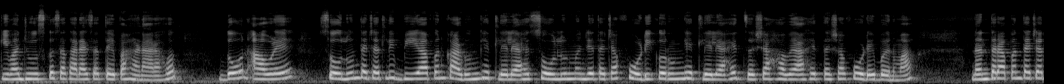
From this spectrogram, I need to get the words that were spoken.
किंवा ज्यूस कसा करायचा ते पाहणार आहोत. दोन आवळे सोलून त्याच्यातली बिया आपण काढून घेतलेले आहेत. सोलून म्हणजे त्याच्या फोडी करून घेतलेल्या आहेत. जशा हव्या आहेत तशा फोडे बनवा. नंतर आपण त्याच्यात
